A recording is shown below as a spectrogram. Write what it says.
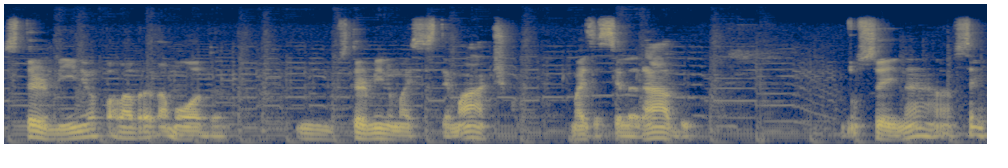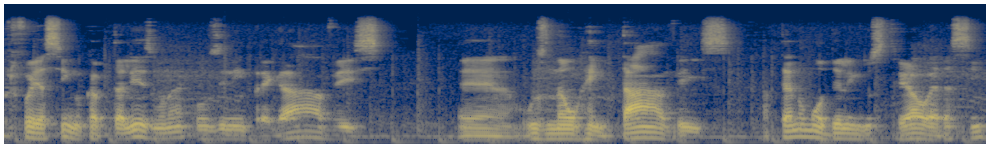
Extermínio é a palavra da moda. Um extermínio mais sistemático, mais acelerado, não sei, né? Sempre foi assim no capitalismo, né? Com os inempregáveis, é, os não rentáveis, até no modelo industrial era assim.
